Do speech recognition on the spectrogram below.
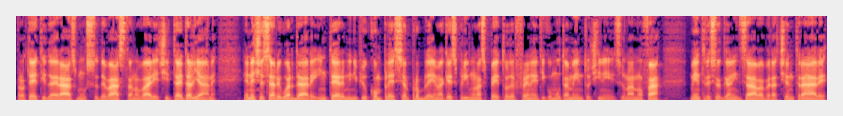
protetti da Erasmus, devastano varie città italiane, è necessario guardare in termini più complessi al problema che esprime un aspetto del frenetico mutamento cinese. Un anno fa, mentre si organizzava per accentrare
